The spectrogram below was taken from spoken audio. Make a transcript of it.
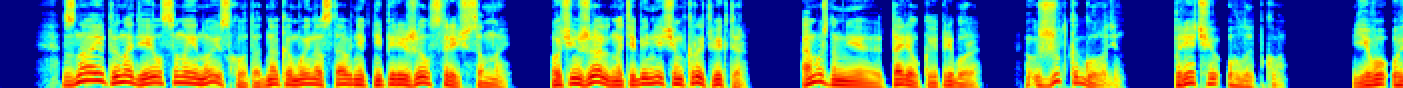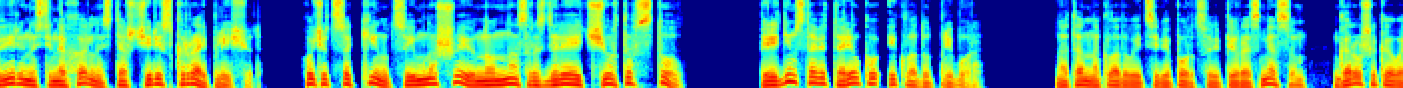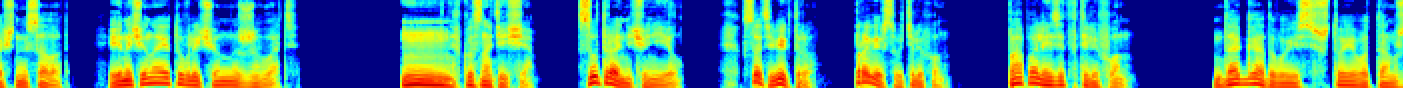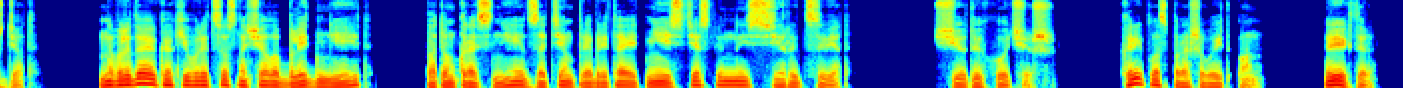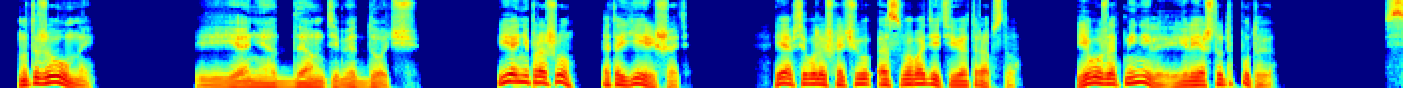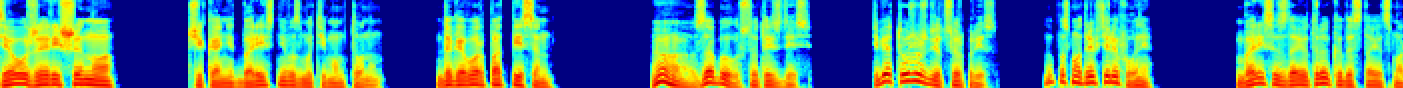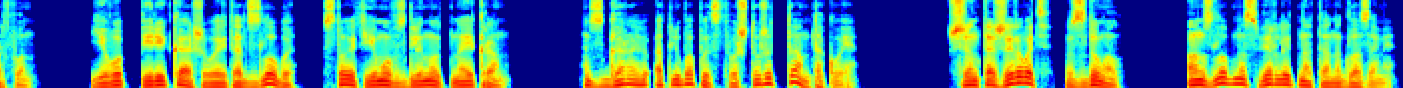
Знаю, ты надеялся на иной исход, однако мой наставник не пережил встреч со мной. Очень жаль, но тебе нечем крыть, Виктор. А можно мне тарелку и приборы? Жутко голоден. Прячу улыбку. Его уверенность и нахальность аж через край плещут. Хочется кинуться ему на шею, но нас разделяет чертов стол. Перед ним ставят тарелку и кладут приборы. Натан накладывает себе порцию пюре с мясом, горошек и овощной салат и начинает увлеченно жевать. Ммм, вкуснотища. С утра ничего не ел. Кстати, Виктор, проверь свой телефон. Папа лезет в телефон. Догадываюсь, что его там ждет. Наблюдаю, как его лицо сначала бледнеет, потом краснеет, затем приобретает неестественный серый цвет. «Чё ты хочешь?» — хрипло спрашивает он. «Виктор, ну ты же умный. «Я не отдам тебе дочь». «Я не прошу, это ей решать. Я всего лишь хочу освободить ее от рабства. Его же отменили, или я что-то путаю?» «Все уже решено», — чеканит Борис невозмутимым тоном. «Договор подписан». «Ага, забыл, что ты здесь. Тебя тоже ждет сюрприз. Ну, посмотри в телефоне». Борис издает рык и достает смартфон. Его перекашивает от злобы, Стоит ему взглянуть на экран. Сгораю от любопытства. Что же там такое? «Шантажировать?» — вздумал. Он злобно сверлит Натана глазами.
